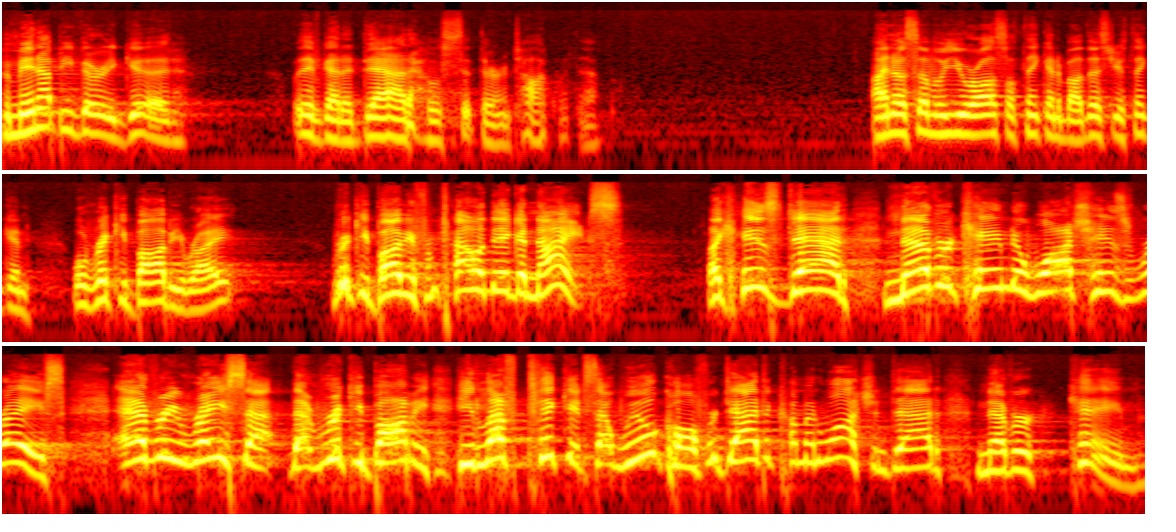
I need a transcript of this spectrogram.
who may not be very good, they've got a dad who'll sit there and talk with them. I know some of you are also thinking about this. You're thinking, well, Ricky Bobby, right? Ricky Bobby from Talladega Nights. Like his dad never came to watch his race. Every race that, that Ricky Bobby, he left tickets that will call for dad to come and watch, and dad never came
